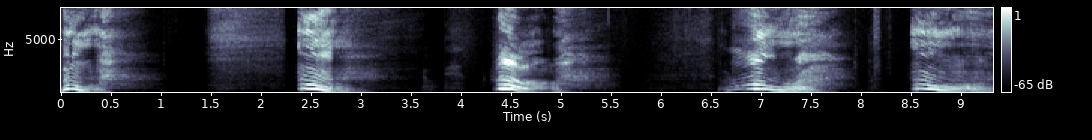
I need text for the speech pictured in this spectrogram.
Mm. Mm. Mm. Mm. Mm.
